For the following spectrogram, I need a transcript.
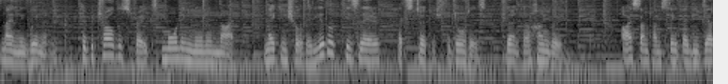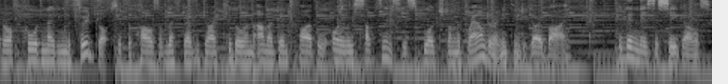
mainly women, who patrol the streets morning, noon, and night, making sure their little kizler, that's Turkish for daughters, don't go hungry. I sometimes think they'd be better off coordinating the food drops if the piles of leftover dry kibble and unidentifiable oily substances splodged on the ground are anything to go by. But then there's the seagulls.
